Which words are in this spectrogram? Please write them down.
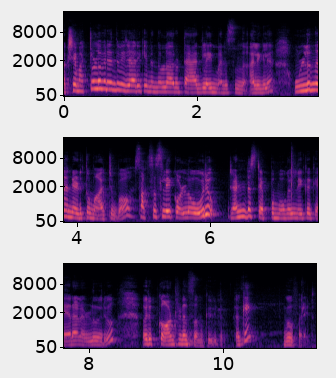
പക്ഷേ മറ്റുള്ളവരെന്ത് വിചാരിക്കും എന്നുള്ള ആ ഒരു ടാഗ് ലൈൻ മനസ്സിൽ നിന്ന് അല്ലെങ്കിൽ ഉള്ളിൽ നിന്ന് തന്നെ എടുത്തു മാറ്റുമ്പോൾ സക്സസ്സിലേക്കുള്ള ഒരു രണ്ട് സ്റ്റെപ്പ് മുകളിലേക്ക് കയറാനുള്ള ഒരു ഒരു കോൺഫിഡൻസ് നമുക്ക് കിട്ടും. ഓക്കെ ഗോ ഫോർ ഇറ്റ്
